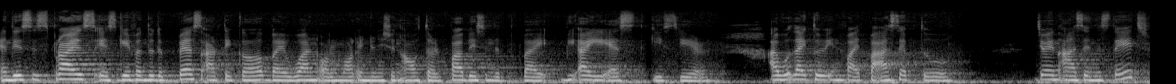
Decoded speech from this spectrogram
And this is prize is given to the best article by one or more Indonesian author published in the by BIES this year. I would like to invite Pak Asep to join us in the stage.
